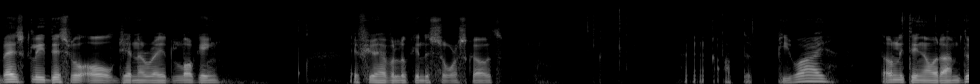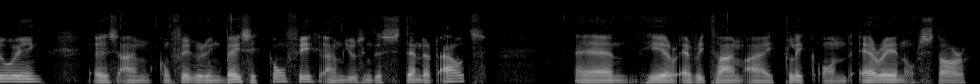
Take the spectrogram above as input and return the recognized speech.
basically this will all generate logging if you have a look in the source code. up the py the only thing what I'm doing is I'm configuring basic config. I'm using the standard out. And here, every time I click on Arryn or Stark,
